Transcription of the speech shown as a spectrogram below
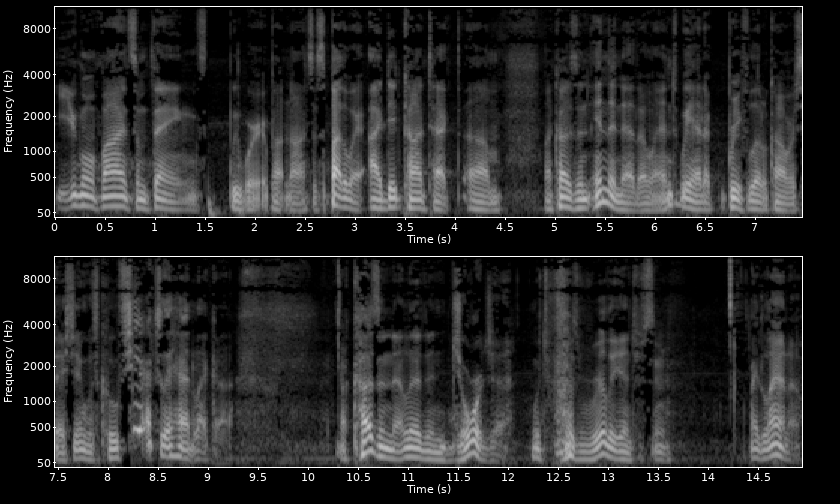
You're going to find some things. We worry about nonsense. By the way, I did contact um, my cousin in the Netherlands. We had a brief little conversation. It was cool. She actually had like a a cousin that lived in Georgia, which was really interesting. Atlanta.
